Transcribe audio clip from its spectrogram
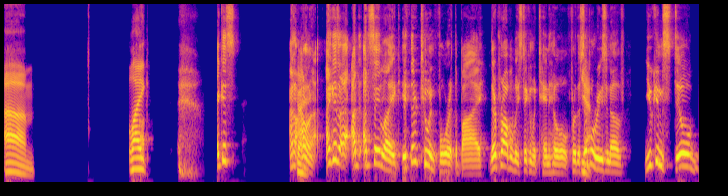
Um, like, uh, I guess I don't, I don't know. I guess I, would I'd say like if they're two and four at the bye, they're probably sticking with Tannehill for the simple yeah. reason of you can still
